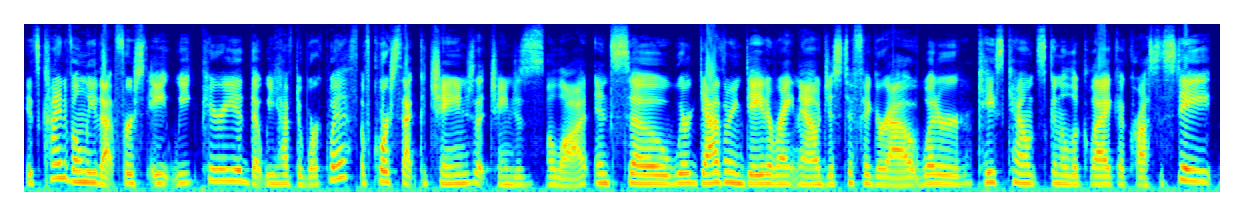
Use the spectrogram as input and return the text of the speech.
it's kind of only that first 8 week period that we have to work with. Of course, that could change, that changes a lot. And so we're gathering data right now just to figure out what are case counts going to look like across the state state,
